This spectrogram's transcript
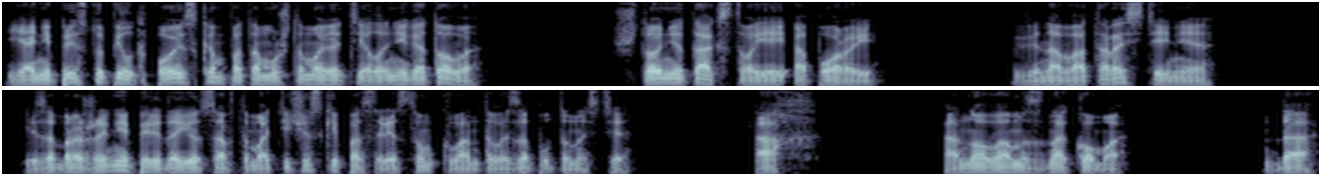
Я не приступил к поискам, потому что мое тело не готово. Что не так с твоей опорой?» Виновато растение. Изображение передается автоматически посредством квантовой запутанности. Ах, оно вам знакомо. Да,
